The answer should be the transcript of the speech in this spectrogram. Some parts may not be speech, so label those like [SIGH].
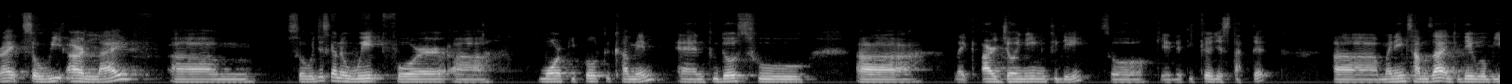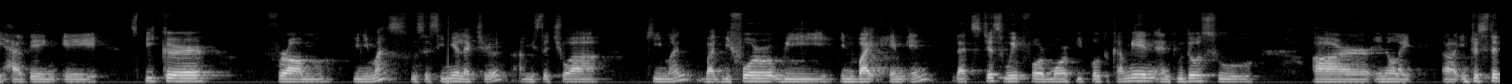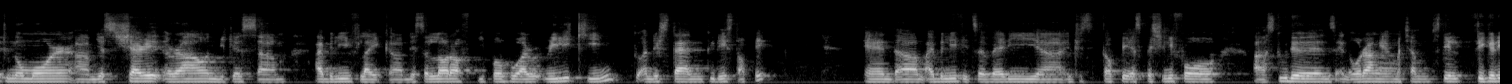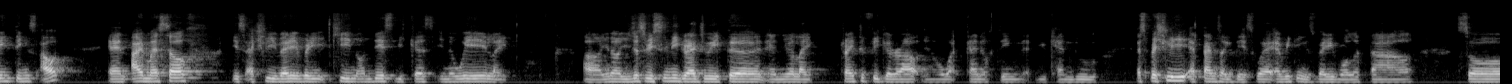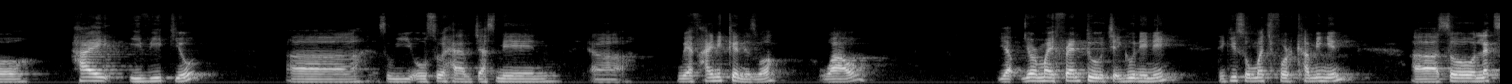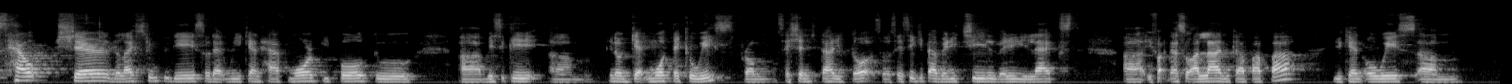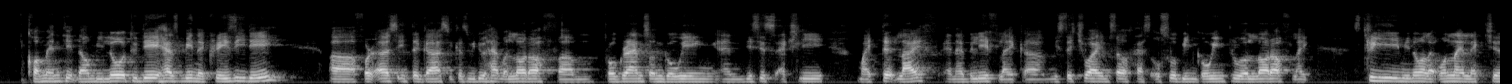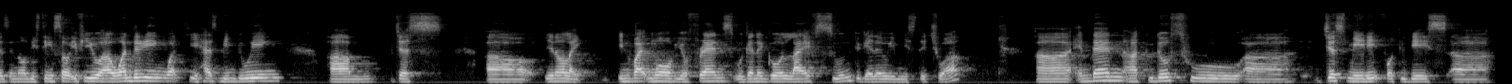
Right, so we are live. Um, so we're just gonna wait for uh, more people to come in, and to those who uh, like are joining today. So okay, the ticker just started. Uh, my name is Hamza, and today we'll be having a speaker from Unimas, who's a senior lecturer, uh, Mr. Chua Kee Man. But before we invite him in, let's just wait for more people to come in, and to those who are, you know, like uh, interested to know more, um, just share it around because um, I believe like um, there's a lot of people who are really keen to understand today's topic. And um, I believe it's a very uh, interesting topic, especially for uh, students and orang yang macam still figuring things out. And I myself is actually very, very keen on this because in a way, like, uh, you know, you just recently graduated and you're like trying to figure out, you know, what kind of thing that you can do, especially at times like this where everything is very volatile so hi Teo. Uh, so we also have Jasmine. Uh, we have Heineken as well. Wow. Yep, you're my friend too, Cikgu Nene. Thank you so much for coming in. Uh, so let's help share the live stream today so that we can have more people to uh, basically um, you know get more takeaways from session kita hari tu. So sesi kita very chill, very relaxed. Uh, if ada soalan ke apa-apa, you can always um, comment it down below. Today has been a crazy day uh, for us Intergas because we do have a lot of um, programs ongoing and this is actually my third life and I believe like uh, Mr. Chua himself has also been going through a lot of like stream, you know, like online lectures and all these things. So if you are wondering what he has been doing, um, just, uh, you know, like invite more of your friends. We're going to go live soon together with Mr. Chua. Uh, and then uh, to those who uh, just made it for today's uh,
